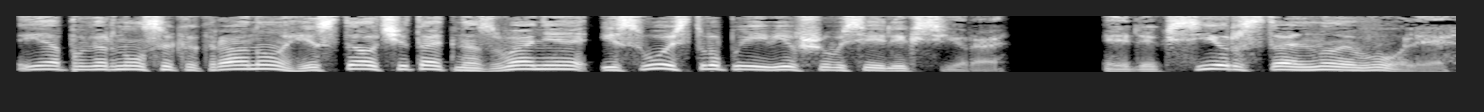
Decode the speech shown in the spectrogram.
Я повернулся к экрану и стал читать название и свойства появившегося эликсира. Эликсир стальной воли.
